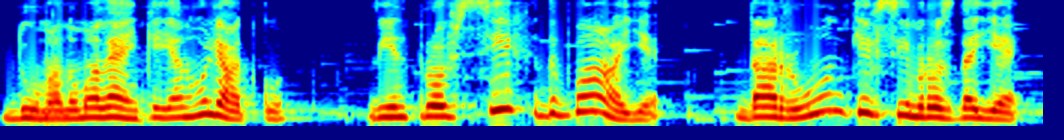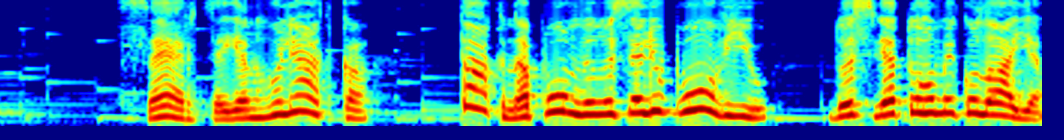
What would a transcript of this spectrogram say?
думало маленьке янгулятко. він про всіх дбає, дарунки всім роздає. Серце Янгулятка так наповнилося любов'ю до святого Миколая,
